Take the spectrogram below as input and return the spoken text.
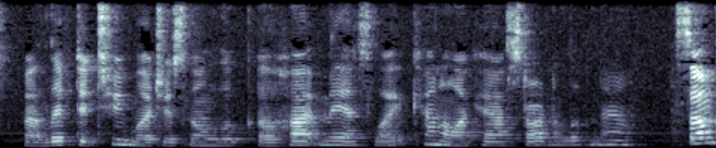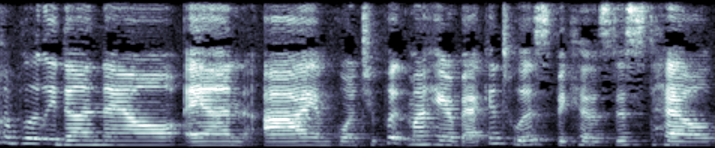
If I lift it too much, it's gonna look a hot mess, like kind of like how it's starting to look now. So I'm completely done now, and I am going to put my hair back in twists because this style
